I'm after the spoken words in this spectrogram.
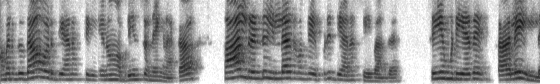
அமர்ந்துதான் ஒரு தியானம் செய்யணும் அப்படின்னு சொன்னீங்கன்னாக்கா கால் ரெண்டும் இல்லாதவங்க எப்படி தியானம் செய்வாங்க? செய்ய முடியாதே? காலே இல்ல.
